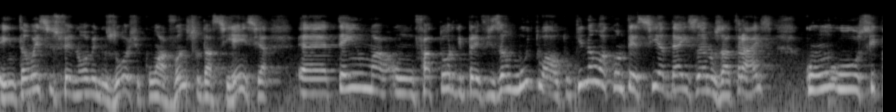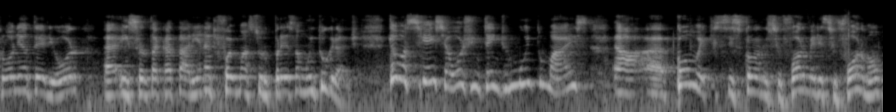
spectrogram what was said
Então, esses fenômenos hoje, com o avanço da ciência, uh, têm uma, um fator de previsão muito alto, que não acontecia 10 anos atrás, com o ciclone anterior eh, em Santa Catarina, que foi uma surpresa muito grande. Então, a ciência hoje entende muito mais ah, ah, como é que esses ciclones se formam. Eles se formam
